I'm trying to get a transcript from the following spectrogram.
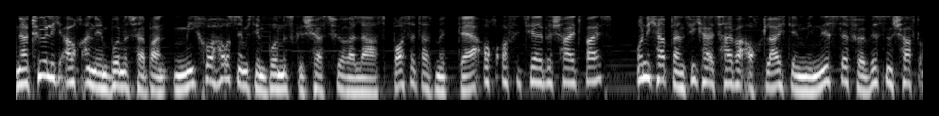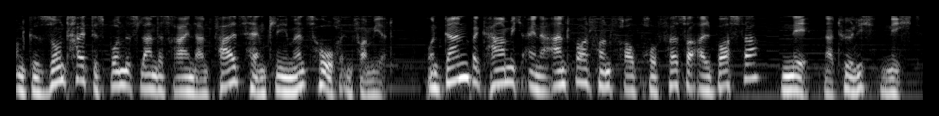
Natürlich auch an den Bundesverband Mikrohaus, nämlich den Bundesgeschäftsführer Lars Bosset, damit der auch offiziell Bescheid weiß. Und ich habe dann sicherheitshalber auch gleich den Minister für Wissenschaft und Gesundheit des Bundeslandes Rheinland-Pfalz, Herrn Clemens, hoch informiert. Und dann bekam ich eine Antwort von Frau Professor Albosta. Nee, natürlich nicht.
